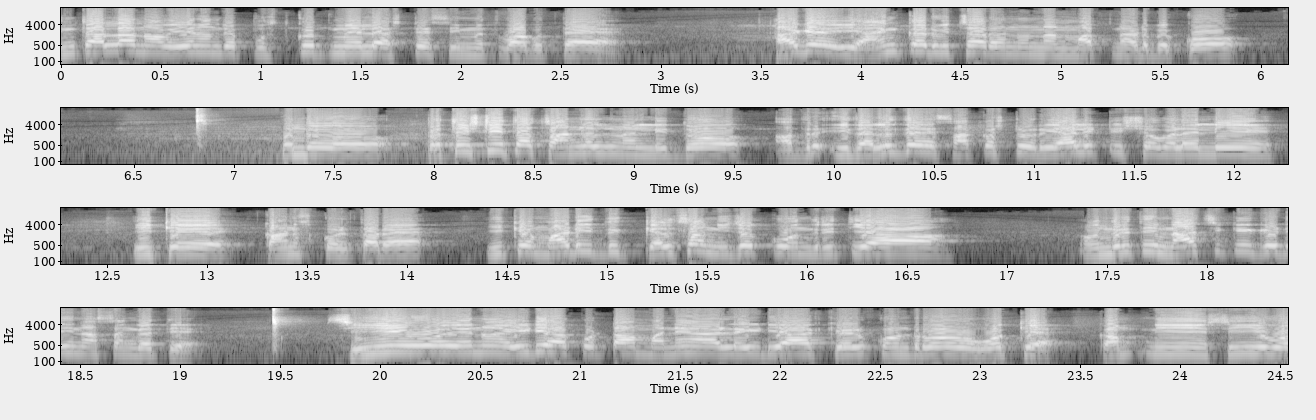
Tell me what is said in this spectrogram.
ಇಂತೆಲ್ಲ ನಾವು ಏನಂದ್ರೆ ಪುಸ್ತಕದ ಮೇಲೆ ಅಷ್ಟೇ ಸೀಮಿತವಾಗುತ್ತೆ. ಹಾಗೆ ಈ ಆಂಕರ್ ವಿಚಾರವನ್ನು ನಾನು ಮಾತನಾಡಬೇಕು. ಒಂದು ಪ್ರತಿಷ್ಠಿತ ಚಾನೆಲ್ನಲ್ಲಿದ್ದು ಅದ್ರ ಇದಲ್ಲದೆ ಸಾಕಷ್ಟು ರಿಯಾಲಿಟಿ ಶೋಗಳಲ್ಲಿ ಈಕೆ ಕಾಣಿಸ್ಕೊಳ್ತಾರೆ. ಈಕೆ ಮಾಡಿದ್ದ ಕೆಲಸ ನಿಜಕ್ಕೂ ಒಂದು ರೀತಿಯ ಒಂದು ರೀತಿ ನಾಚಿಕೆಗೇಡಿನ ಸಂಗತಿ. ಸಿ ಇ ಒ ಏನೋ ಐಡಿಯಾ ಕೊಟ್ಟ, ಮನೆ ಐಡಿಯಾ ಕೇಳ್ಕೊಂಡ್ರು ಓಕೆ ಕಂಪ್ನಿ ಸಿಇಒ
